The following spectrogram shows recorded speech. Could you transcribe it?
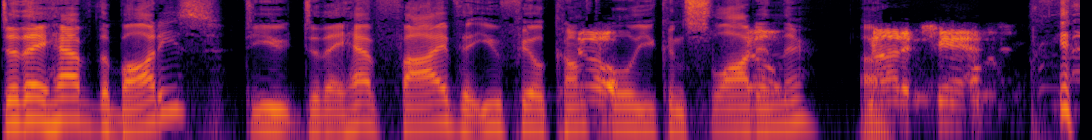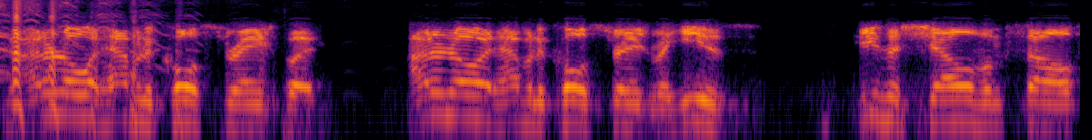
Do they have the bodies? Do you do they have five that you feel comfortable No. you can slot No, in there? Oh. Not a chance. I don't know what happened to Cole Strange, but I don't know what happened to Cole Strange, but he is he's a shell of himself.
